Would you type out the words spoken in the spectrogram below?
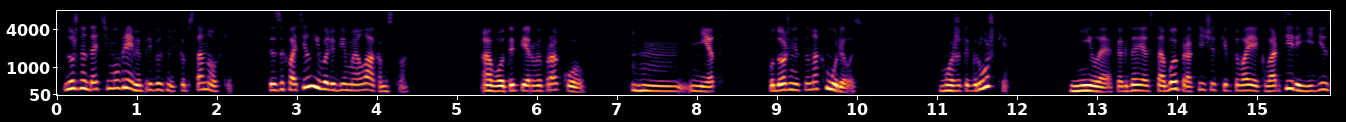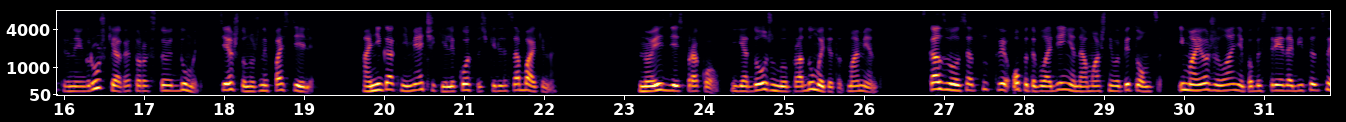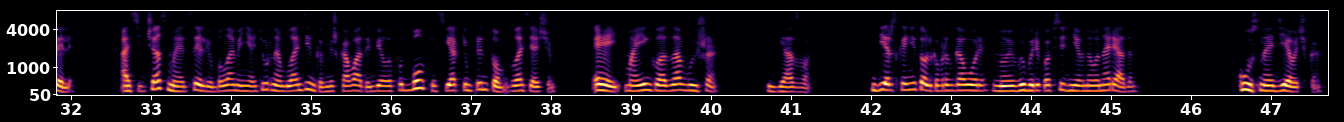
«Нужно дать ему время привыкнуть к обстановке. Ты захватил его любимое лакомство?» А вот и первый прокол. «М -м, «Нет». Художница нахмурилась. «Может, игрушки?» «Милая, когда я с тобой, практически в твоей квартире единственные игрушки, о которых стоит думать, те, что нужны в постели, а никак не мячики или косточки для собакина». Но и здесь прокол. Я должен был продумать этот момент. Сказывалось отсутствие опыта владения домашнего питомца и мое желание побыстрее добиться цели. А сейчас моей целью была миниатюрная блондинка в мешковатой белой футболке с ярким принтом, гласящим «Эй, мои глаза выше!» Язва. Дерзкая не только в разговоре, но и в выборе повседневного наряда. Вкусная девочка.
